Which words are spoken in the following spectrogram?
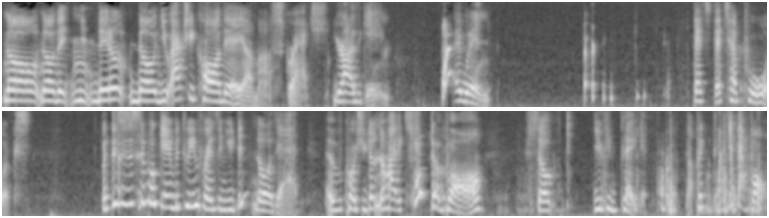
No, no, they they don't. No, you actually called a um a scratch. You're out of the game. What? I win. That's that's how pool works. But this is a simple game between friends, and you didn't know that. And of course, you don't know how to kick the ball, so you can play it. Now pick, get that ball.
